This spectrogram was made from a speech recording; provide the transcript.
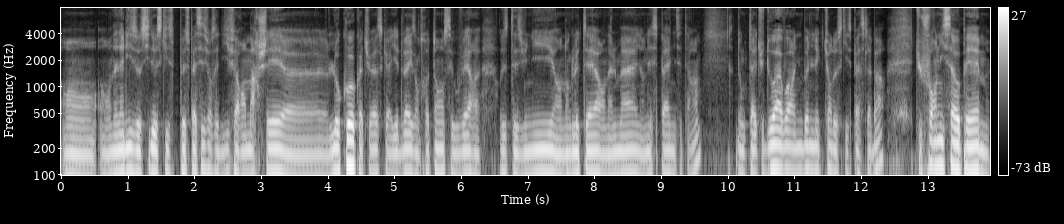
en, analyse aussi de ce qui peut se passer sur ces différents marchés euh, locaux. Quoi, tu vois, parce qu'Advise, entre-temps, c'est ouvert aux États-Unis, en Angleterre, en Allemagne, en Espagne, etc. Donc tu dois avoir une bonne lecture de ce qui se passe là-bas. Tu fournis ça au PM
